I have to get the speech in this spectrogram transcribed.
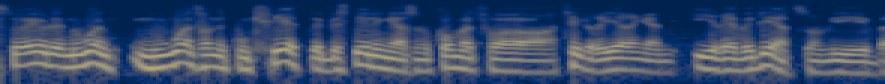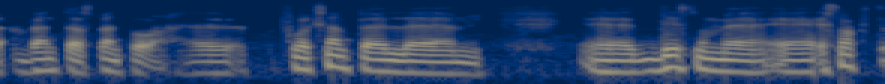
Så er det noen, noen, sånne konkrete bestillinger som er kommet fra, til regjeringen i revidert som vi venter spent på. F.eks. Eh, det som eh, er sagt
